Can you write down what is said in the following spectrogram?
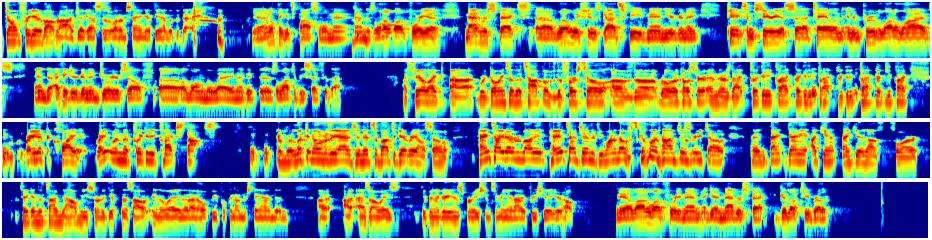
don't forget about Raj, I guess is what I'm saying at the end of the day. yeah, I don't think it's possible, man. There's a lot of love for you. Mad respect, uh, well wishes, Godspeed, man. You're going to kick some serious uh, tail and, and, improve a lot of lives. And I think you're going to enjoy yourself uh, along the way. And I think there's a lot to be said for that. I feel like uh, we're going to the top of the first hill of the roller coaster, and there's that clickety clack, clickety clack, clickety clack, clickety clack, right at the quiet, right when the clickety clack stops. and we're looking over the edge, and it's about to get real. So hang tight, everybody. Pay attention. If you want to know what's going on, just reach out. And thank Danny. I can't thank you enough for taking the time to help me sort of get this out in a way that I hope people can understand. And I, I, as always, you've been a great inspiration to me, and I appreciate your help. Yeah, a lot of love for you, man. Again, mad respect. Good luck to you, brother.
